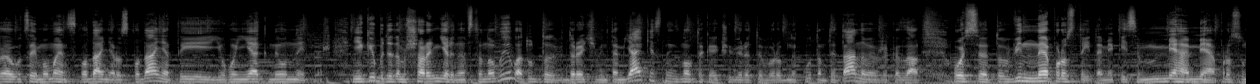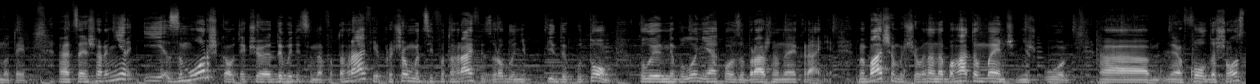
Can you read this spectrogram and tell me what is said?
е, у цей момент складання розкладання ти його ніяк не уникнеш. Який би ти там шарнір не встановив, а тут, до речі, він там якісний, знов таки, якщо вірити виробнику, там титановий вже казав. Ось е, то він не простий, там якийсь мега-мега просунутий е, цей шарнір. І зморшка, от якщо дивитися на фотографії, причому ці фотографії зроблені під кутом, коли не було ніякого зображення на екрані. Ми бачимо, що вона набагато менша, ніж у е, Фолда 6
